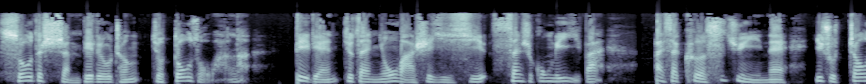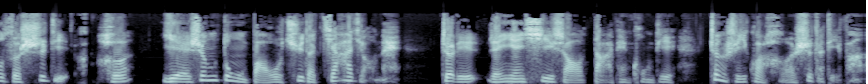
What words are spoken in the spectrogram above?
所有的审批流程就都走完了，地点就在纽瓦市以西三十公里以外，艾塞克斯郡以内一处沼泽湿地和野生动物保护区的夹角内。这里人烟稀少，大片空地，正是一块合适的地方。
